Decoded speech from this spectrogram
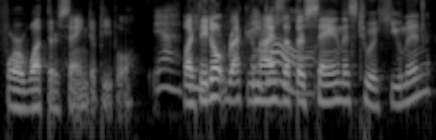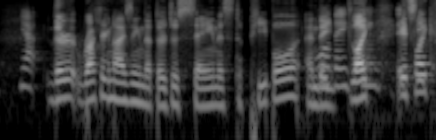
for what they're saying to people. Yeah. Like they, don't recognize that they're saying this to a human. Yeah. They're recognizing that they're just saying this to people and Well, they, they like it's, like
